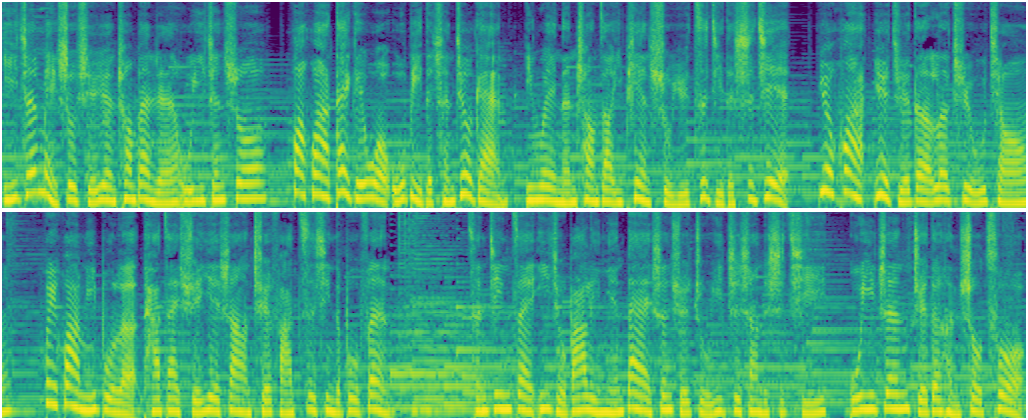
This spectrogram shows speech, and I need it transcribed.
仪真美术学院创办人吴仪真说：“画画带给我无比的成就感，因为能创造一片属于自己的世界。越画越觉得乐趣无穷。绘画弥补了他在学业上缺乏自信的部分。曾经在一九八零年代升学主义至上的时期，吴怡珍觉得很受挫，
